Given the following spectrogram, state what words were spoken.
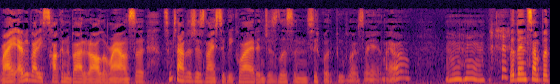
Right, everybody's talking about it all around, so sometimes it's just nice to be quiet and just listen and see what people are saying. Like, oh, mm-hmm. but then some, but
